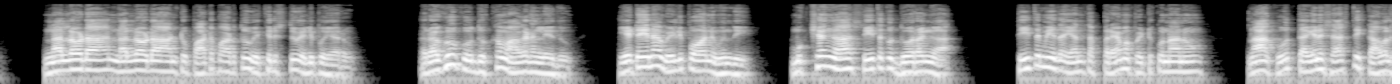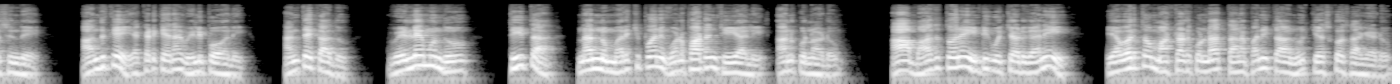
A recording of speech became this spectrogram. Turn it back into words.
నల్లోడా నల్లోడా అంటూ పాట పాడుతూ వెక్కిరిస్తూ వెళ్ళిపోయారు. రఘుకు దుఃఖం ఆగడం లేదు. ఎటైనా వెళ్ళిపోవాలని ఉంది. ముఖ్యంగా సీతకు దూరంగా. సీత మీద ఎంత ప్రేమ పెట్టుకున్నాను నాకు తగిన శాస్తి కావలసిందే. అందుకే ఎక్కడికైనా వెళ్ళిపోవాలి. అంతేకాదు వెళ్ళే ముందు సీత నన్ను మరిచిపోని గుణపాఠం చేయాలి అనుకున్నాడు. ఆ బాధతోనే ఇంటికి వచ్చాడు గాని ఎవరితో మాట్లాడకుండా తన పని తాను చేసుకోసాగాడు.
